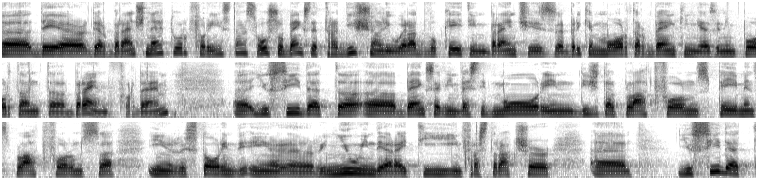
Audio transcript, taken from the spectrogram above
uh, their, their branch network, for instance. Also banks that traditionally were advocating branches, uh, brick and mortar banking as an important uh, brand for them. Uh, you see that uh, uh, banks have invested more in digital platforms, payments platforms, in restoring, the, in renewing their IT infrastructure. you see that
